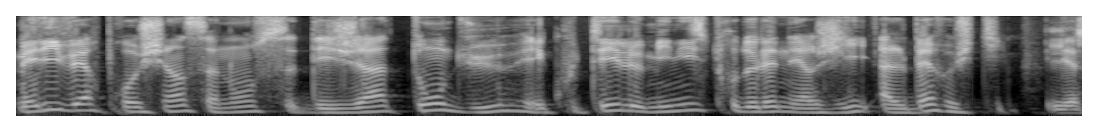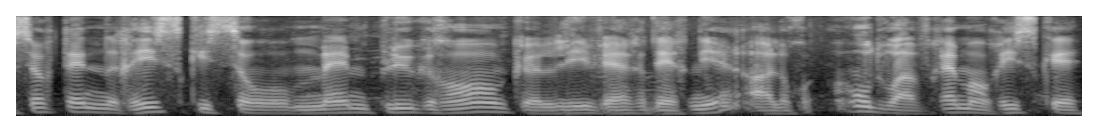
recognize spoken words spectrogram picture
Mais l'hiver prochain s'annonce déjà tendu. Écoutez le ministre de l'Énergie, Albert Rusty. Il y a certains risques qui sont même plus grands que l'hiver dernier. Alors, on doit vraiment risquer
